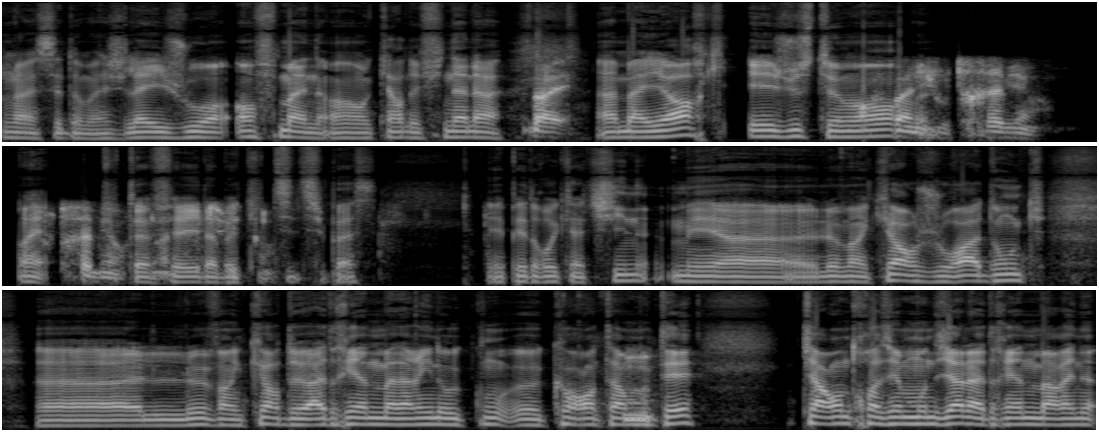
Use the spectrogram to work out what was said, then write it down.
Ouais, c'est dommage. Là, il joue en Hoffman hein, en quart de finale à, Ouais. à Majorque. Et justement. Il joue très bien. Ouais, Il joue très bien. Tout à fait, il a battu Tsitsipas et Pedro Cachin. Mais euh, le vainqueur jouera donc euh, le vainqueur de Adrian Manarino, Corentin Mm. Moutet. 43e mondial, Marin-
